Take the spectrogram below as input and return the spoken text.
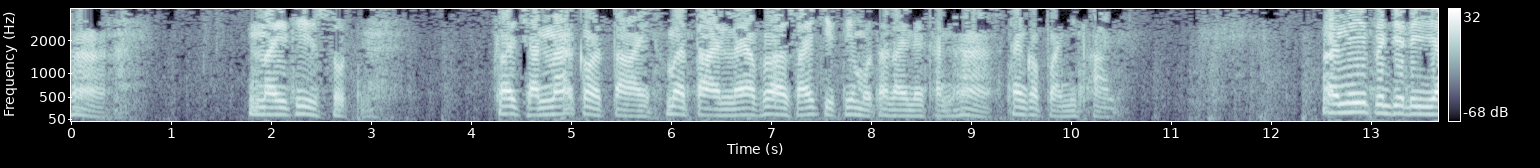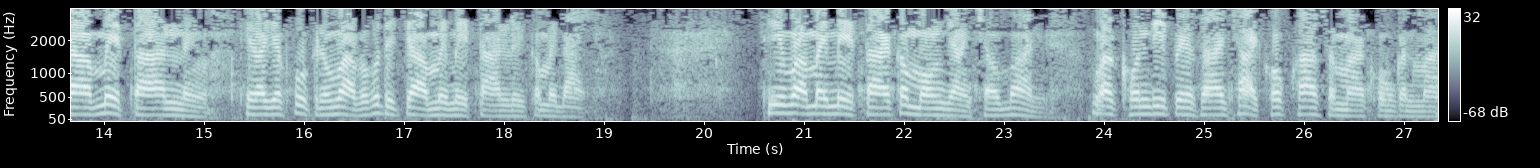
ห้า ในที่สุดพระชนะก็ตายเมื่อตายแล้วเพราะอาศัยจิตที่หมดอะไรในขันห้าท่านก็ไปนิพพานอันนี้เป็นจริยาเมตตาอันหนึ่ง ที่เราจะพูดกันว่า พระพุทธเจ้าไม่เมตตาเลยก็ไม่ได้ ที่ว่าไม่เมตตาก็มองอย่างชาวบ้าน ว่าคนที่เป็นสายชาติคบค้าสมาคมกันมา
